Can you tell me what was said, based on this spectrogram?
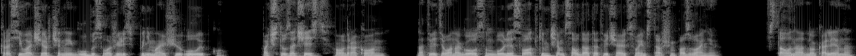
Красиво очерченные губы сложились в понимающую улыбку. «Почту за честь, о дракон», — ответила она голосом более сладким, чем солдаты отвечают своим старшим по званию встала на одно колено,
